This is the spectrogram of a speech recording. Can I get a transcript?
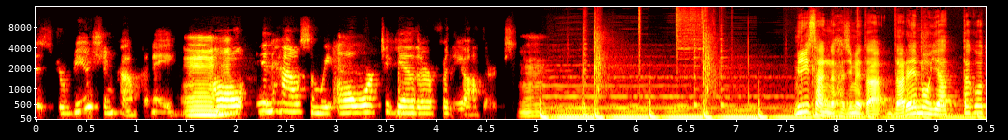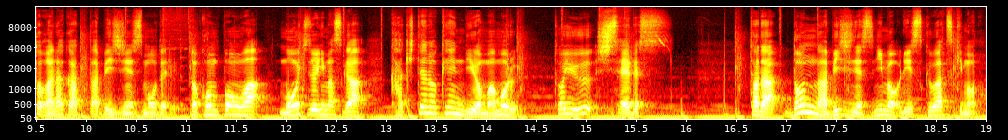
distribution company, Mhm. all in house, and we all work together for the authors. うんミリさんが始めた誰もやったことがなかったビジネスモデルの根本はもう一度言いますが書き手の権利を守るという姿勢ですただどんなビジネスにもリスクはつきもの。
